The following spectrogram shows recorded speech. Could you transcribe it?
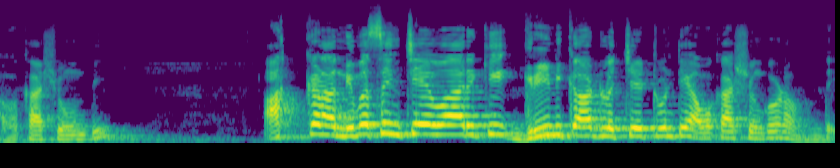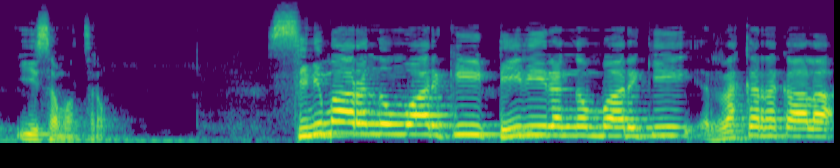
అవకాశం ఉంది. అక్కడ నివసించే వారికి గ్రీన్ కార్డులు వచ్చేటువంటి అవకాశం కూడా ఉంది ఈ సంవత్సరం. సినిమా రంగం వారికి టీవీ రంగం వారికి రకరకాల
